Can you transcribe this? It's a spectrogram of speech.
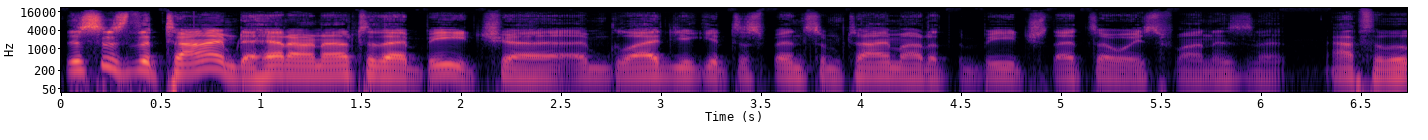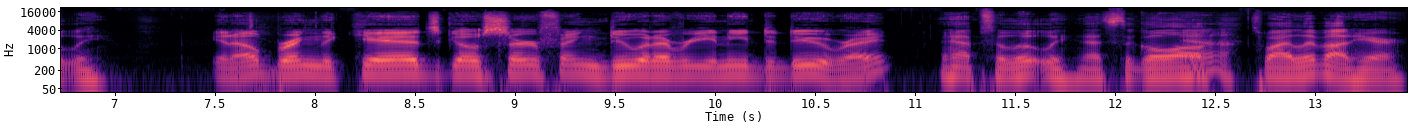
this is the time to head on out to that beach. Uh, I'm glad you get to spend some time out at the beach. That's always fun, isn't it? Absolutely. You know, bring the kids, go surfing, do whatever you need to do, right? Absolutely. That's the goal. Yeah. That's why I live out here.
